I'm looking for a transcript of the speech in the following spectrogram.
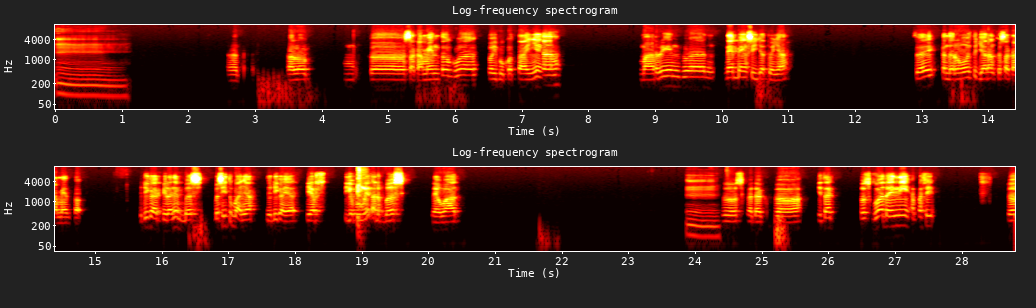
Hmm. Nah, kalau ke Sacramento gue ke ibu kotanya. Kemarin gue nebeng sih jatuhnya. Saya kendaraan umum itu jarang ke Sacramento. Jadi kayak pilihannya bus bus itu banyak. Jadi kayak tiap 30 menit ada bus lewat. Hmm. terus ada ke kita terus gua ada ini apa sih? Ke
